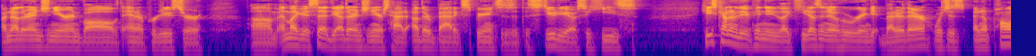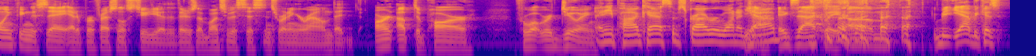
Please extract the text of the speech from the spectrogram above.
another engineer involved and a producer. Um, and like I said, the other engineers had other bad experiences at the studio, so he's he's kind of the opinion like he doesn't know who we're going to get better there, which is an appalling thing to say at a professional studio that there's a bunch of assistants running around that aren't up to par for what we're doing. Any podcast subscriber want a Yeah, job? exactly. Um, be- yeah, because Hit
